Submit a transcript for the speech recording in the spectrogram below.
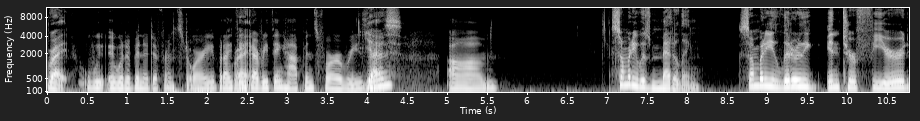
Right. we, it would have been a different story. But I think everything happens for a reason. Yes. Um. Somebody was meddling. Somebody literally interfered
